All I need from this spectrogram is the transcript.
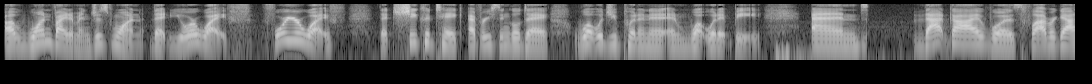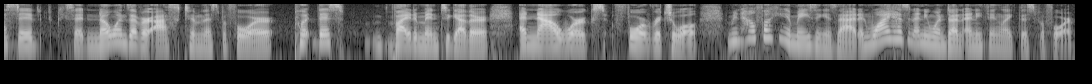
a one vitamin, just one, that your wife, for your wife, that she could take every single day, what would you put in it and what would it be? And that guy was flabbergasted, said no one's ever asked him this before, put this vitamin together and now works for ritual. I mean, how fucking amazing is that? And why hasn't anyone done anything like this before?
